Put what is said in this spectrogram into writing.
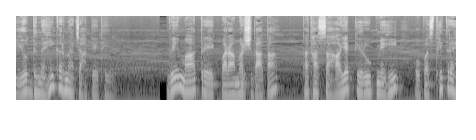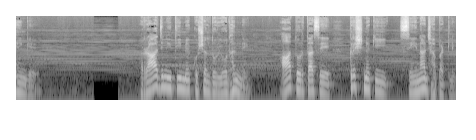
युद्ध नहीं करना चाहते थे। वे मात्र एक परामर्शदाता तथा सहायक के रूप में ही उपस्थित रहेंगे। राजनीति में कुशल दुर्योधन ने आतुरता से कृष्ण की सेना झपट ली।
